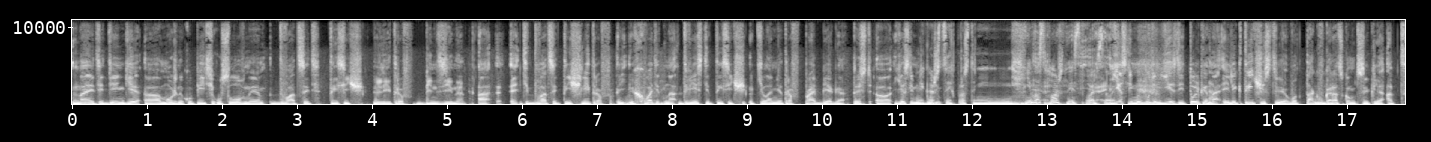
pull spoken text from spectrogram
На эти деньги э, можно купить условные 20 тысяч литров бензина. А эти 20 тысяч литров, их хватит на 200 тысяч километров пробега. То есть, э, если мы Мне будем... кажется, их просто не, не, невозможно использовать. Если мы будем ездить только да. на электричестве, вот так, в городском цикле, от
